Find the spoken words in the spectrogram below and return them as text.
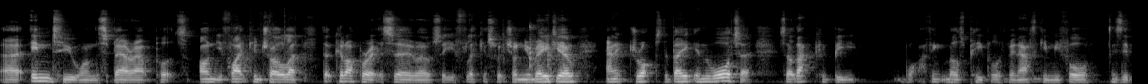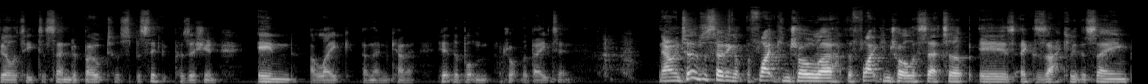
uh, into one of the spare outputs on your flight controller that could operate a servo. So you flick a switch on your radio and it drops the bait in the water. So that could be what I think most people have been asking me for is the ability to send a boat to a specific position in a lake and then kind of hit the button and drop the bait in. Now, in terms of setting up the flight controller, the flight controller setup is exactly the same.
